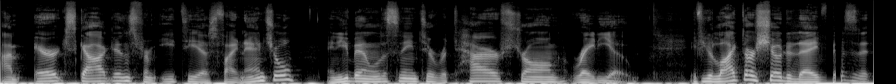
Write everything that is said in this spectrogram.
I'm Eric Scoggins from ETS Financial, and you've been listening to Retire Strong Radio. If you liked our show today, visit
